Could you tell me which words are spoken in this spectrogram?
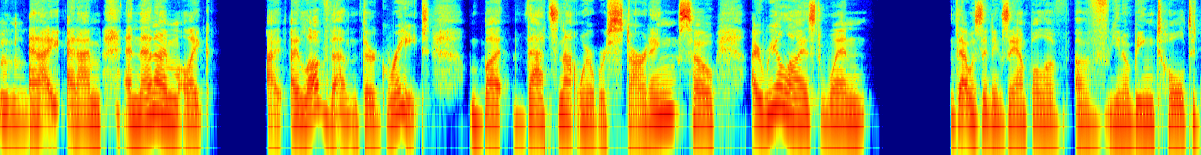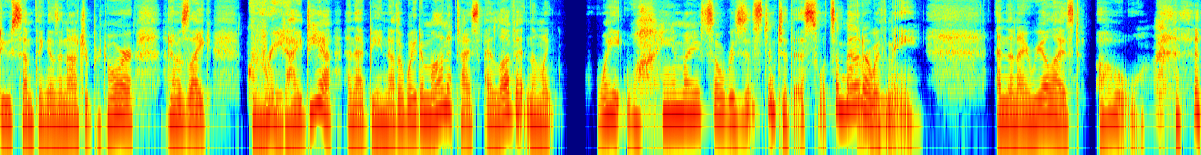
Mm-hmm. And I, and I'm, and then I'm like, I, I love them. They're great, but that's not where we're starting. So I realized when that was an example of of you know being told to do something as an entrepreneur. And i was like great idea. And that'd be another way to monetize. I love it. And i'm like wait why am i so resistant to this? What's the matter mm-hmm. with me? And then i realized oh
